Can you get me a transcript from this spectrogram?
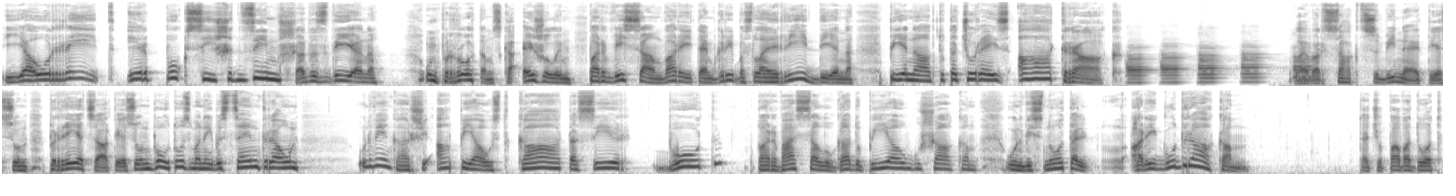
jau rīt ir puksīša dzimšanas diena. Un, protams, ka ežulim par visām varītēm gribas, lai rītdiena pienāktu taču reiz ātrāk. Lai var sākt svinēties un priecāties un būt uzmanības centrā un, un vienkārši apjaust, kā tas ir būt par veselu gadu pieaugušākam un visnotaļ arī gudrākam taču pavadot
